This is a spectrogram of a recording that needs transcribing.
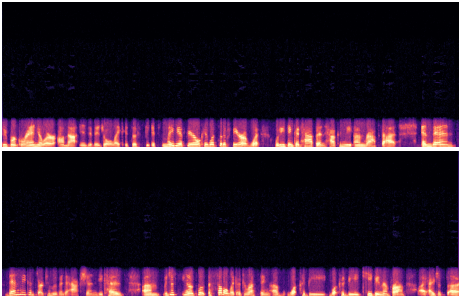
super granular on that individual like it's a it's maybe a fear okay what's it a fear of what what do you think could happen how can we unwrap that and then then we can start to move into action because um, we just you know it's a, subtle like addressing of what could be what could be keeping them from. I, I just uh,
